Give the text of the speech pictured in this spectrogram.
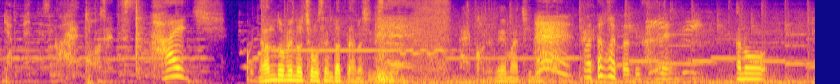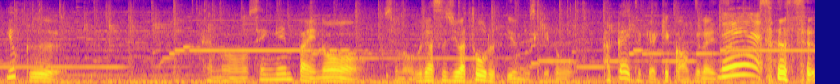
キャンペーンですかはい、当然です。はいこれ何度目の挑戦だって話ですけど。はい、これね、待ちね。またまたですねあの、よく、あの、宣言杯の、その、裏筋は通るって言うんですけど、赤い時は結構危ないですよ。ねえそうそうそう。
